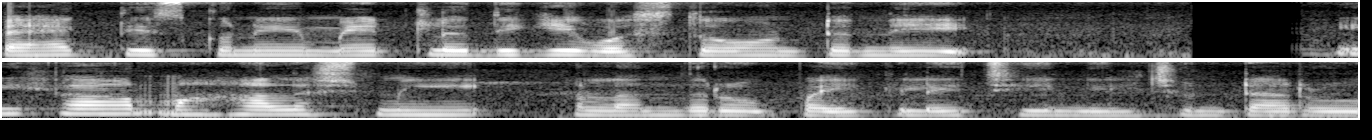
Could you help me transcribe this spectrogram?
బ్యాగ్ తీసుకుని మెట్లు దిగి వస్తూ ఉంటుంది. ఇక మహాలక్ష్మి వాళ్ళందరూ పైకి లేచి నిల్చుంటారు.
